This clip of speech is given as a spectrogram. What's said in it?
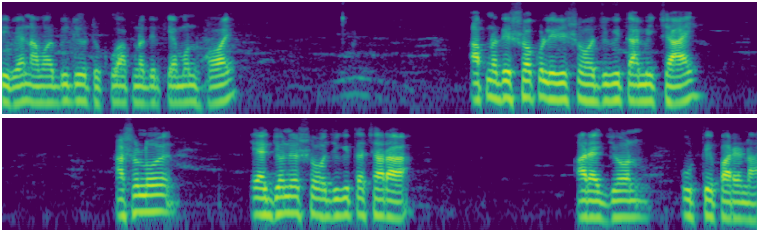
দিবেন আমার ভিডিওটুকু আপনাদের কেমন হয়। আপনাদের সকলেরই সহযোগিতা আমি চাই। আসলে একজনের সহযোগিতা ছাড়া আর একজন উঠতে পারে না।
